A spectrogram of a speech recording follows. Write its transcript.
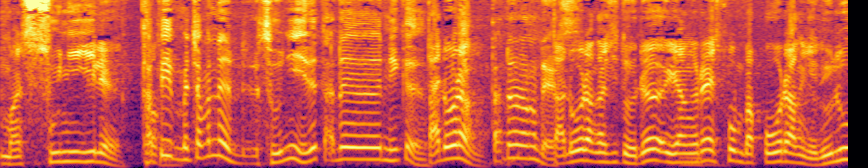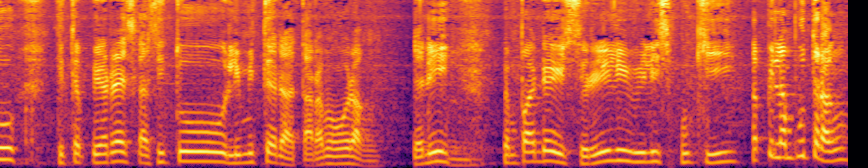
Mas sunyi gila. Tapi macam mana sunyi dia tak ada ni ke? tak ada orang. Tak ada orang rest? Tak ada orang kat situ. Dia yang rest pun berapa orang je. Dulu kita pergi rest kat situ Limited dah Tak ramai orang. Jadi hmm. tempat dia is really really spooky. Tapi lampu terang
